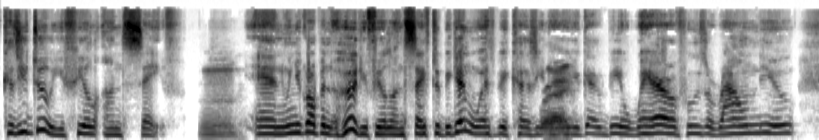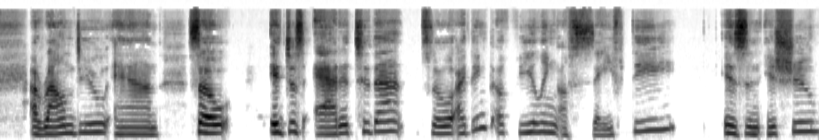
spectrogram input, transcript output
because you do, you feel unsafe. Mm. And when you grow up in the hood, you feel unsafe to begin with because you right. know you got to be aware of who's around you, around you, and so it just added to that. So I think a feeling of safety is an issue.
